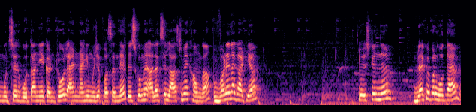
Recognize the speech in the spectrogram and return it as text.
मुझसे होता नहीं है कंट्रोल एंड ना ही मुझे पसंद है तो इसको मैं अलग से लास्ट में खाऊंगा वनेला गाठिया तो इसके अंदर ब्लैक पेपर होता है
